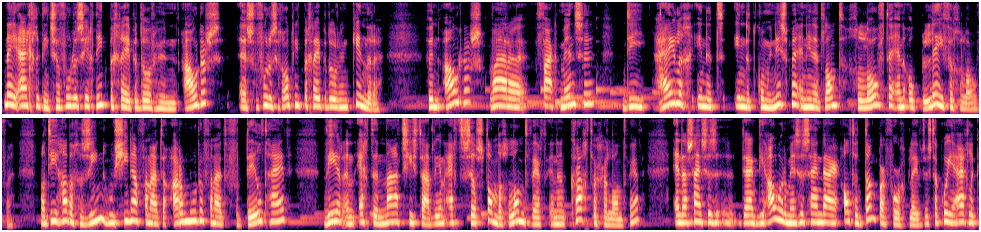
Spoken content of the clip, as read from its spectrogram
Nee, eigenlijk niet. Ze voelen zich niet begrepen door hun ouders. En ze voelen zich ook niet begrepen door hun kinderen. Hun ouders waren vaak mensen die heilig in het, in het communisme en in het land geloofden en ook bleven geloven. Want die hadden gezien hoe China vanuit de armoede, vanuit de verdeeldheid, weer een echte natiestaat, weer een echt zelfstandig land werd en een krachtiger land werd. En daar zijn ze, die oudere mensen zijn daar altijd dankbaar voor gebleven. Dus daar kon je eigenlijk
